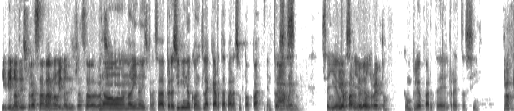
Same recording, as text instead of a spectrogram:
¿Y vino disfrazada o no vino disfrazada? No, no vino disfrazada, pero sí vino con la carta para su papá. Entonces, ah, bueno. Se cumplió parte del reto. Cumplió parte del reto, sí. Ok.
